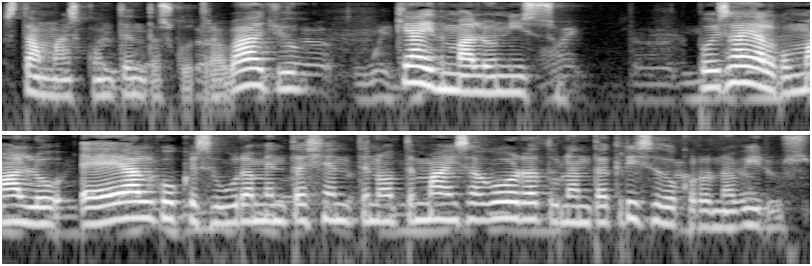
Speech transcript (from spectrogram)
están máis contentas co traballo. Que hai de malo niso? Pois hai algo malo e é algo que seguramente a xente note máis agora durante a crise do coronavirus.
